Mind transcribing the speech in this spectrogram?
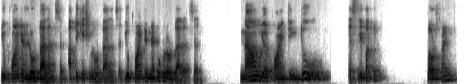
You pointed load balancer, application load balancer. You pointed network load balancer. Now you're pointing to S3 bucket, CloudFront,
